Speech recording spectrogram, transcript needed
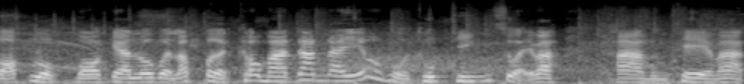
ล็อกหลบมอแกนโรเบิร์ตแล้วเปิดเข้ามาด้านในโอ้โหทุบทิ้งสวยว่ะท่ามึงเท่มาก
